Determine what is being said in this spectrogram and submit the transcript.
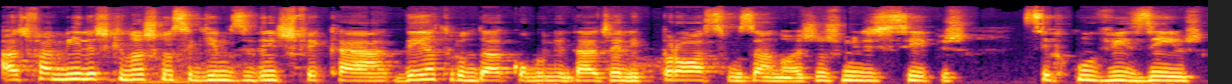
as famílias que nós conseguimos identificar dentro da comunidade ali próximos a nós, nos municípios circunvizinhos,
